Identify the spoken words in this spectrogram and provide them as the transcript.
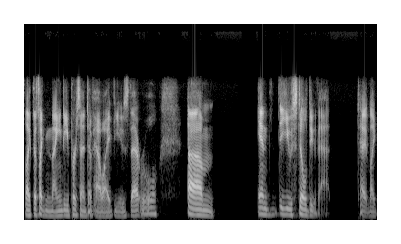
like that's like 90% of how I've used that rule. Um, and you still do that. Like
